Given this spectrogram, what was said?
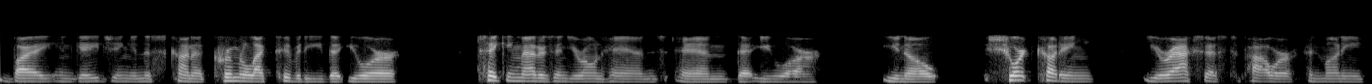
by engaging in this kind of criminal activity that you're taking matters in your own hands and that you are, you know, shortcutting your access to power and money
